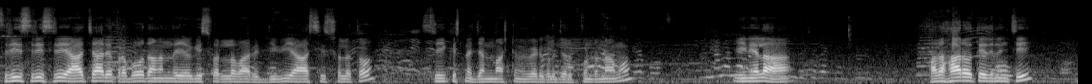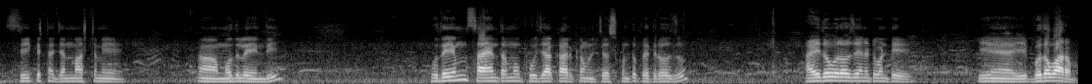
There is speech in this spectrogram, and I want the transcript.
శ్రీ శ్రీ శ్రీ ఆచార్య ప్రబోధానంద యోగేశ్వర్ల వారి దివ్య ఆశీస్సులతో శ్రీకృష్ణ జన్మాష్టమి వేడుకలు జరుపుకుంటున్నాము. ఈ నెల పదహారవ తేదీ నుంచి శ్రీకృష్ణ జన్మాష్టమి మొదలైంది. ఉదయం సాయంత్రము పూజా కార్యక్రమాలు చేసుకుంటూ ప్రతిరోజు ఐదవ రోజు అయినటువంటి ఈ బుధవారం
